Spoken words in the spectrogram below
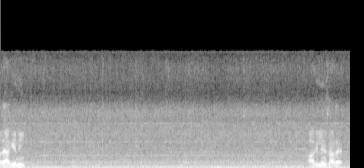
बीच में रखना। आ रहा है आगे नहीं आगे लेंस आ रहा है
